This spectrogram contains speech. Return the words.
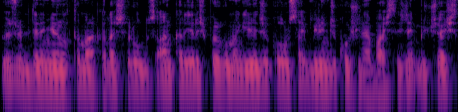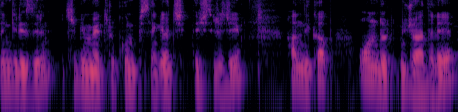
özür dilerim yanılttım arkadaşlar olduysa. Ankara yarış programına gelecek olursak birinci koşuyla başlayacağım. 3 yaşlı İngilizlerin 2000 metre kum pistine gerçekleştireceği handikap 14 mücadeleye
